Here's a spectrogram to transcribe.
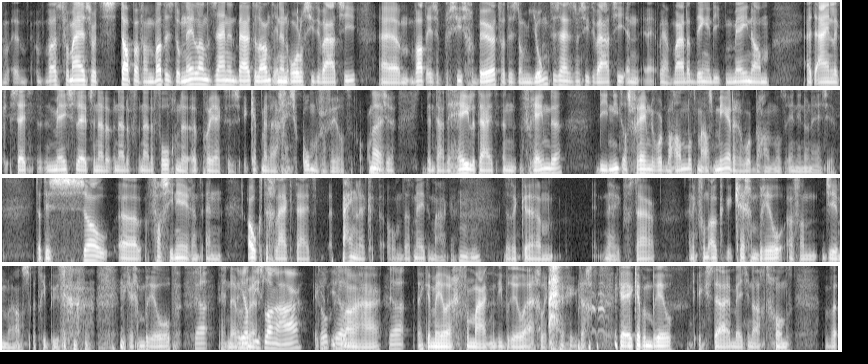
was het voor mij een soort stappen van wat is het om Nederlander te zijn in het buitenland in een oorlogssituatie. Um, wat is er precies gebeurd? Wat is het om jong te zijn in zo'n situatie? En uh, ja, waren dat dingen die ik meenam, uiteindelijk steeds meesleepte naar de, naar de, naar de volgende uh, projecten. Dus ik heb me daar geen seconde verveeld. Omdat Nee. je, je bent daar de hele tijd een vreemde, die niet als vreemde wordt behandeld, maar als meerdere wordt behandeld in Indonesië. Dat is zo uh, fascinerend en ook tegelijkertijd pijnlijk om dat mee te maken. Mm -hmm. Dat ik, um, nee, ik was daar. En ik vond ook, ik kreeg een bril uh, van Jim als attribuut. ik kreeg een bril op. Ja. En, en je had me, iets langer haar. Ik toch? had iets ja. langer haar. Ja. En ik heb me heel erg vermaakt met die bril eigenlijk. ik dacht, oké, okay, ik heb een bril. Ik, ik, sta een beetje in de achtergrond.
